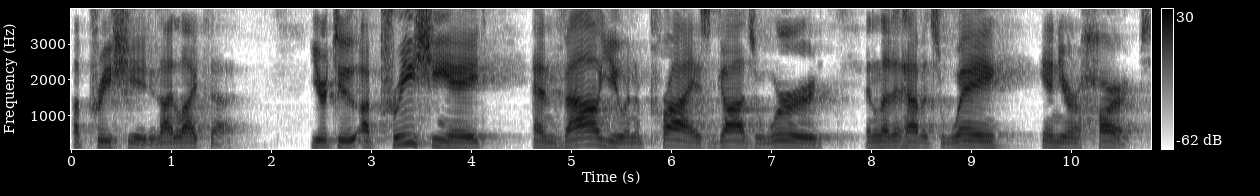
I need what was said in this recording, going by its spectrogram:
appreciated. I like that. You're to appreciate and value and prize God's word and let it have its way in your heart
